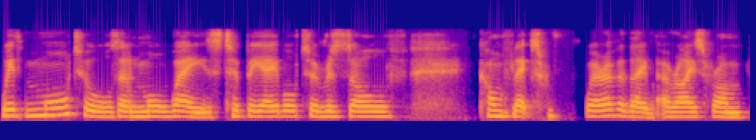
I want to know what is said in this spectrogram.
with more tools and more ways to be able to resolve conflicts wherever they arise from,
